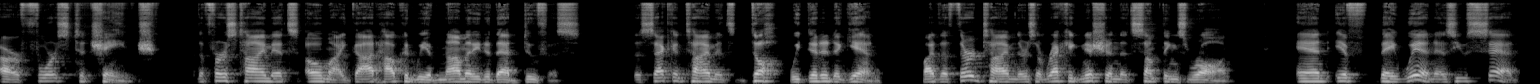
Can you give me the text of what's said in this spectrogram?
are forced to change. The first time it's, oh my God, how could we have nominated that doofus? The second time it's, duh, we did it again. By the third time, there's a recognition that something's wrong. And if they win, as you said,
